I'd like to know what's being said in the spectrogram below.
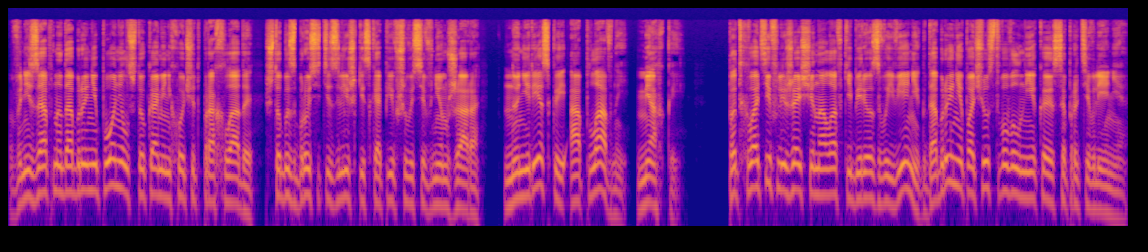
Внезапно Добрыня понял, что камень хочет прохлады, чтобы сбросить излишки скопившегося в нем жара, но не резкой, а плавной, мягкой. Подхватив лежащий на лавке березовый веник, Добрыня почувствовал некое сопротивление.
